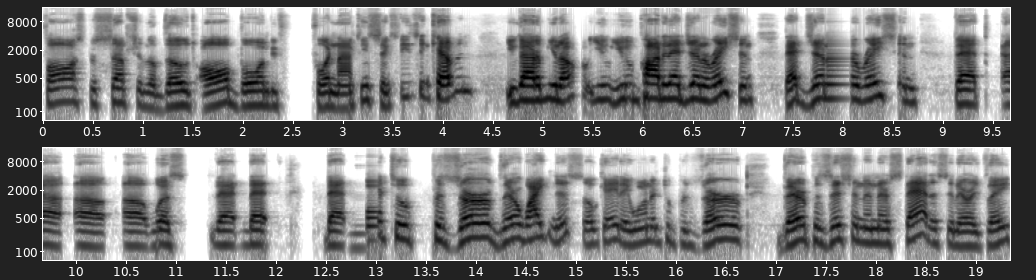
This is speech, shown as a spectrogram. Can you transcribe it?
false perception of those all born before 1960s. And Kevin, you got to, you know, you you part of that generation, that generation that uh, uh, uh, was that that that to preserve their whiteness. Okay, they wanted to preserve their position and their status and everything,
